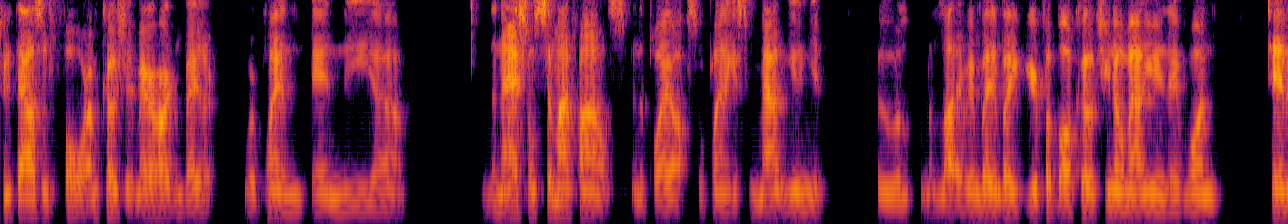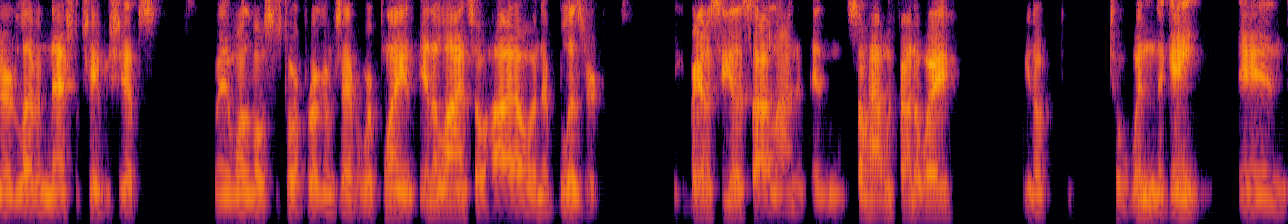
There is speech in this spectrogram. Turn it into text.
2004. I'm coaching at Mary Hardin Baylor. We're playing in the uh, the national semifinals in the playoffs. We're playing against Mount Union, who a lot everybody, everybody your football coach, you know Mount Union. They've won 10 or 11 national championships. Mean, one of the most historic programs ever. We're playing in Alliance, Ohio, in a blizzard. You can barely see the other sideline, and somehow we found a way, you know, to win the game. And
